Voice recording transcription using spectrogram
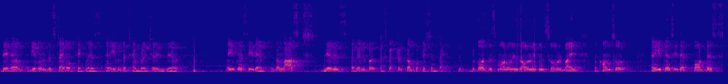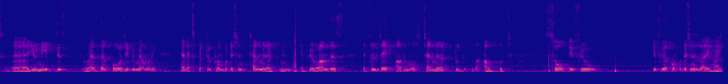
They have given this type of thickness and even the temperature is there. You can see that in the last there is available expected computation type. Because this model is already been solved by the COMSOL and you can see that for this uh, you need this less than 4 GB memory and expected computation 10 minutes I mean if you run this it will take almost 10 minutes to give the output. So if you if your computation is very high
